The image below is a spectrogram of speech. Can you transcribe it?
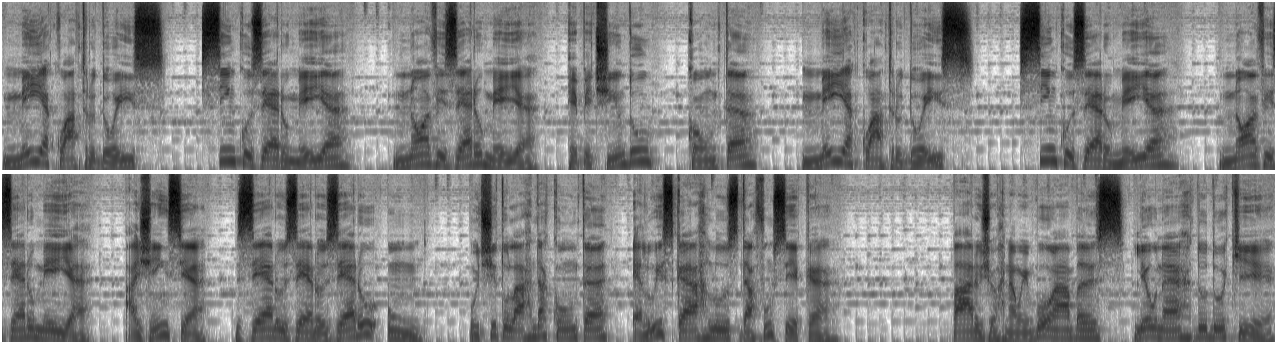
642 506 906. Repetindo, conta 642 506 906. Agência 0001. O titular da conta é Luiz Carlos da Fonseca. Para o Jornal em Boabas, Leonardo Duque.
